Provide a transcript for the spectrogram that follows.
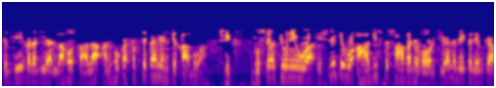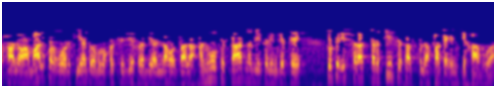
صدیق رضی اللہ تعالیٰ عنہ کا سب سے پہلے انتخاب ہوا۔ ٹھیک۔ دوسرے کیوں نہیں ہوا؟ اس لیے کہ وہ احادیث پہ صحابہ نے غور کیا نبی کریم کے افعال و اعمال پر غور کیا جو ابو بکر صدیق رضی اللہ تعالیٰ عنہ کے ساتھ نبی کریم کے تھے تو پھر اس طرح ترتیب کے ساتھ خلافہ کا انتخاب ہوا۔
